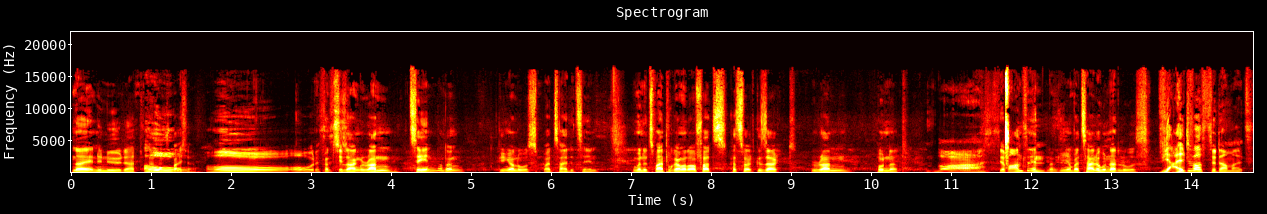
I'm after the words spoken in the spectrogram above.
Nein, nee, nö, der hat keinen Oh, Speicher. oh, oh, das Kannst ist du sagen, Run 10 und dann ging er los bei Zeile 10. Und wenn du zwei Programme drauf hast, hast du halt gesagt, Run 100. Boah, das ist ja Wahnsinn. Dann ging er bei Zeile 100 los. Wie alt warst du damals?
